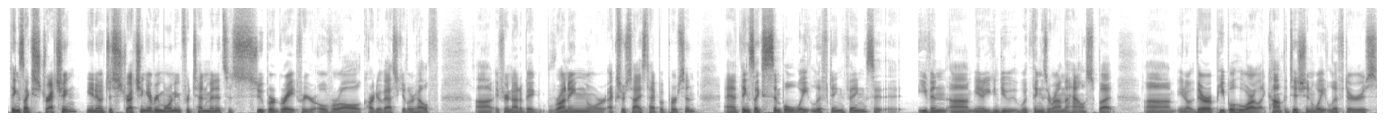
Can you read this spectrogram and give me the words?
Things like stretching, you know, just stretching every morning for 10 minutes is super great for your overall cardiovascular health uh, if you're not a big running or exercise type of person, and things like simple weightlifting things, even um, you know you can do with things around the house. But um, you know there are people who are like competition weightlifters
